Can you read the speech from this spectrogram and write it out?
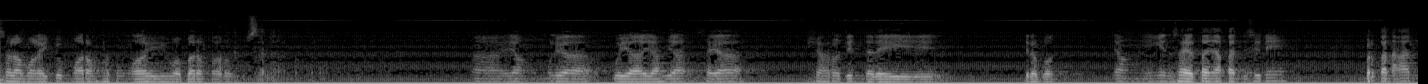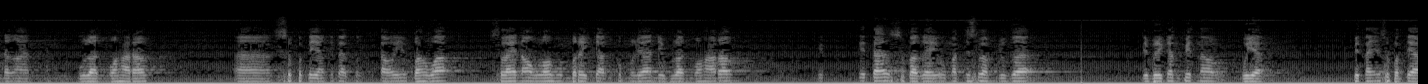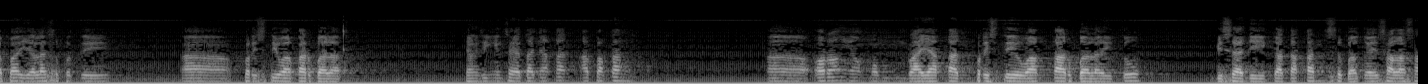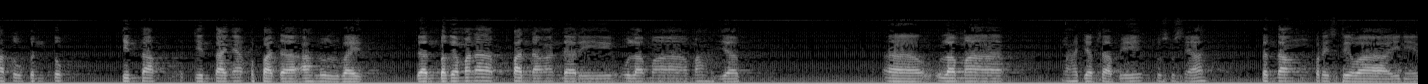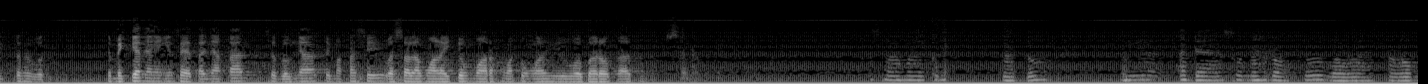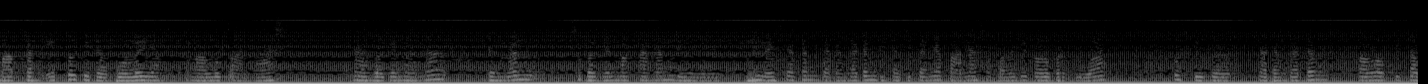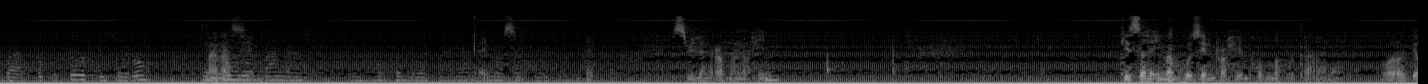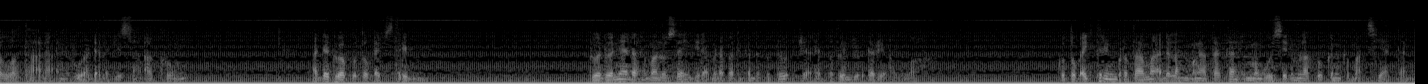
Assalamualaikum warahmatullahi wabarakatuh. Uh, yang mulia Buya Yahya, saya Syahrudin dari Cirebon. Yang ingin saya tanyakan di sini berkenaan dengan bulan Muharram. Uh, seperti yang kita ketahui bahwa selain Allah memberikan kemuliaan di bulan Muharram, kita sebagai umat Islam juga diberikan fitnah Buya. Fitnahnya seperti apa? Ialah seperti uh, peristiwa Karbala. Yang ingin saya tanyakan, apakah uh, orang yang merayakan peristiwa Karbala itu bisa dikatakan sebagai salah satu bentuk cinta cintanya kepada ahlul bait dan bagaimana pandangan dari ulama mahjab uh, ulama mahjab sapi khususnya tentang peristiwa ini tersebut. Demikian yang ingin saya tanyakan. Sebelumnya terima kasih. Wassalamualaikum warahmatullahi wabarakatuh. Assalamualaikum warahmatullahi Ya, ada sunnah Rasul bahwa kalau makan itu tidak boleh yang terlalu panas. Nah, bagaimana dengan sebagian makanan di Indonesia kan kadang-kadang disajikannya panas, apalagi kalau berbuah. Terus juga kadang-kadang kalau kita batuk itu disuruh Panas, ya. yang panas. Mohon penjelasannya. Baik, Terima kasih. Baik. Bismillahirrahmanirrahim. Kisah Imam Husain rahimahullah taala wa taala anhu adalah kisah agung. Ada dua kutub ekstrim. Dua-duanya adalah manusia yang tidak mendapatkan petunjuk petunjuk dari Allah. Kutub ekstrim pertama adalah mengatakan Imam Husain melakukan kemaksiatan.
